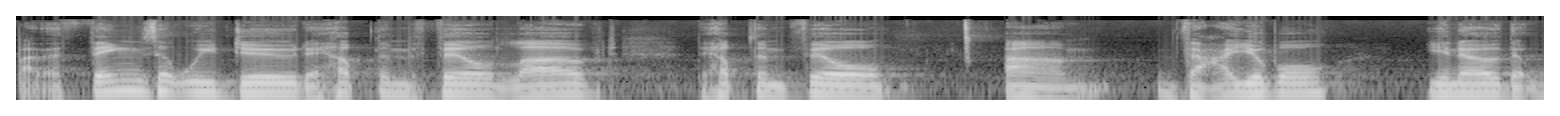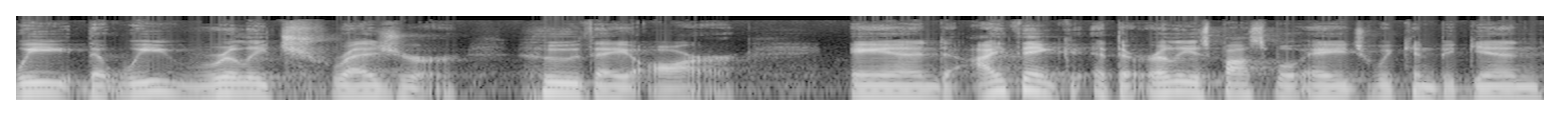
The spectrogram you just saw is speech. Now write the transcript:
by the things that we do to help them feel loved, to help them feel um, valuable, you know, that we that we really treasure who they are. And I think at the earliest possible age, we can begin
